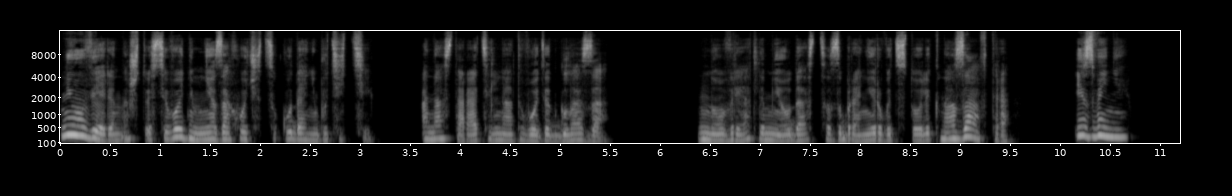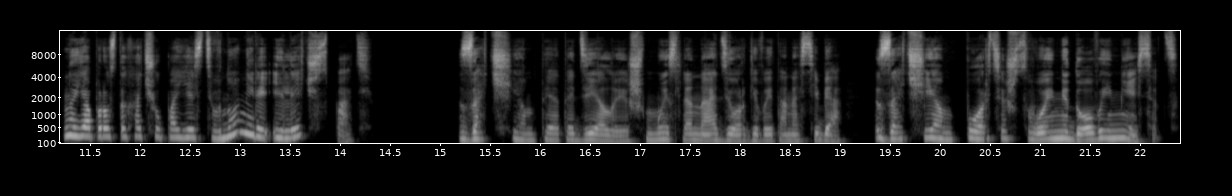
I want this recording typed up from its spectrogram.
Не уверена, что сегодня мне захочется куда-нибудь идти. Она старательно отводит глаза. Но вряд ли мне удастся забронировать столик на завтра. Извини, но я просто хочу поесть в номере и лечь спать. «Зачем ты это делаешь?» — мысленно одергивает она себя. «Зачем портишь свой медовый месяц?»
